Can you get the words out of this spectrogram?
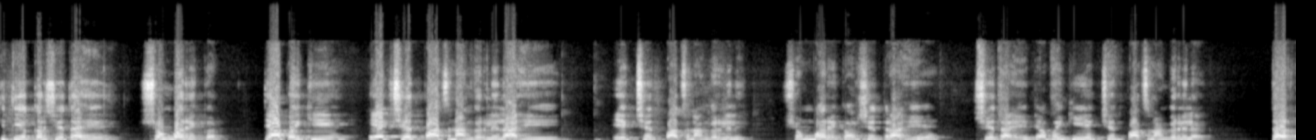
किती एकर शेत आहे? शंभर एकर. त्यापैकी एक छेद पाच नांगरलेलं आहे. एक छेद पाच नांगरलेले शंभर एकर क्षेत्र आहे शेत आहे त्यापैकी एक छेद पाच नांगरलेलं आहे. तर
